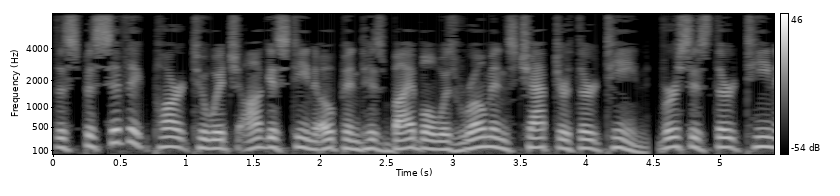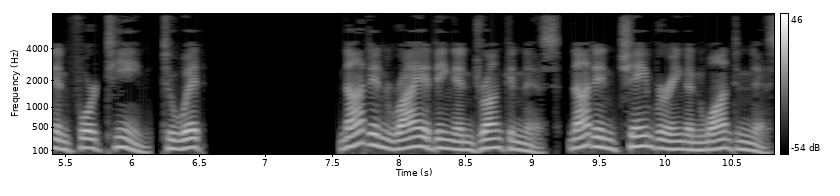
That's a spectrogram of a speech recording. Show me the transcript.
The specific part to which Augustine opened his Bible was Romans chapter 13, verses 13 and 14, to wit, not in rioting and drunkenness, not in chambering and wantonness,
